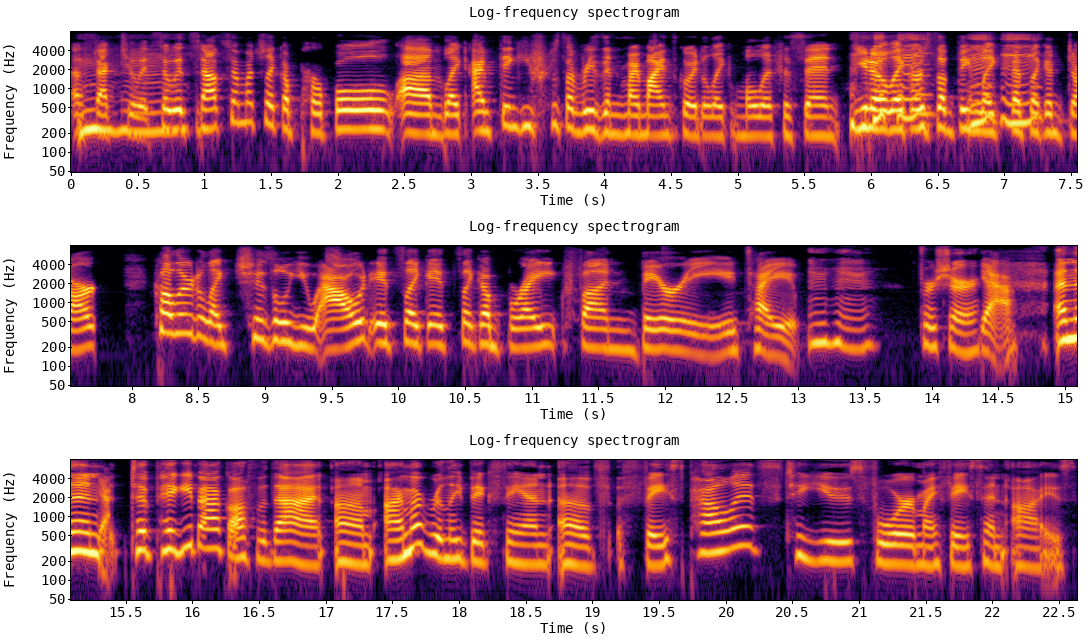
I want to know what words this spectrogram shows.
effect to it. So Mhm. it's not so much like a purple. Um, like I'm thinking for some reason my mind's going to like Maleficent, you know, like or something like that's Mhm. like a dark color to like chisel you out. It's like it's like a bright, fun berry type. Mhm. For sure. Yeah. And then Yeah. to piggyback off of that, um, I'm a really big fan of face palettes to use for my face and eyes.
